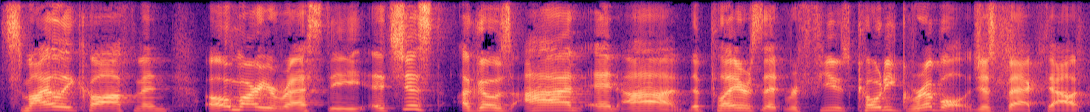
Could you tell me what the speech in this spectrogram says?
Smiley Kaufman, Omar Uresti. It's just it goes on and on. The players that refuse. Cody Gribble just backed out.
